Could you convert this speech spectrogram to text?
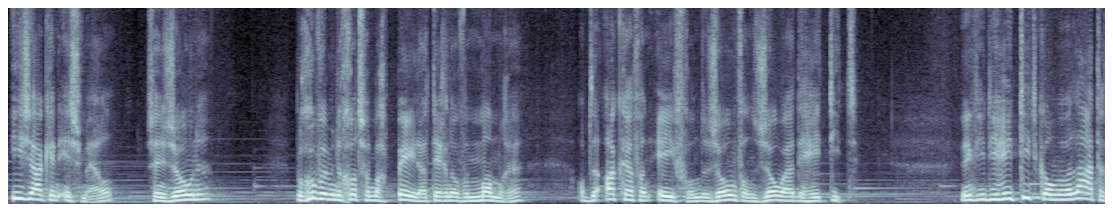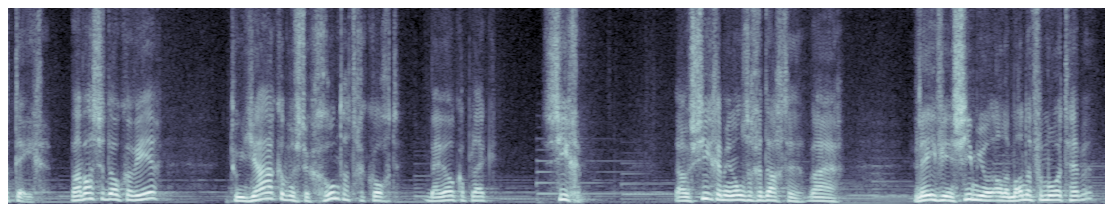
Isaac en Ismaël, zijn zonen, begroeven hem de god van Machpeda tegenover Mamre... op de akker van Efron, de zoon van Zoar de Hethiet. Die Hethiet komen we later tegen. Waar was het ook alweer? Toen Jacob een stuk grond had gekocht, bij welke plek? Sichem. Nou, Sichem in onze gedachten waar Levi en Simeon alle mannen vermoord hebben.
